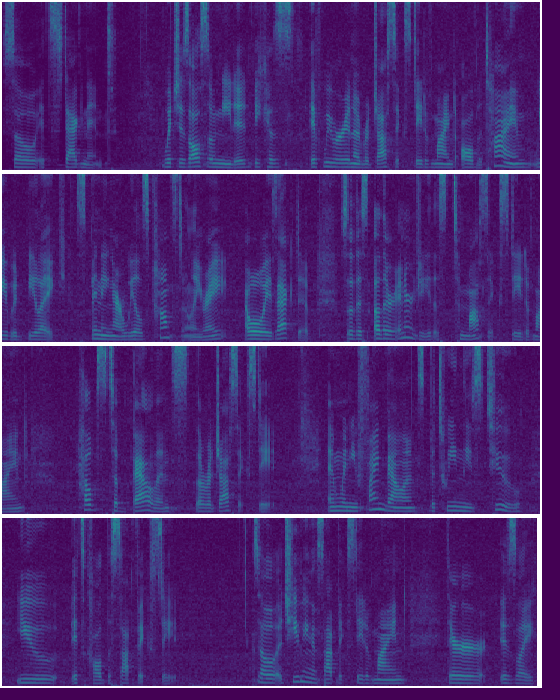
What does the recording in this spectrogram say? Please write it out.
So it's stagnant, which is also needed because if we were in a rajasic state of mind all the time, we would be like spinning our wheels constantly, right? Always active. So, this other energy, this tamasic state of mind, helps to balance the rajasic state. And when you find balance between these two, you it's called the sattvic state. So, achieving a sattvic state of mind, there is like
